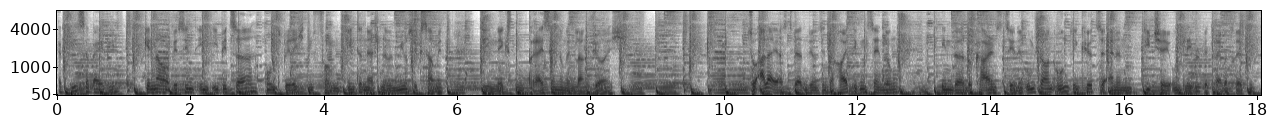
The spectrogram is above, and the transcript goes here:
Ibiza, baby. Genau, wir sind in Ibiza und berichten vom International Music Summit die nächsten drei Sendungen lang für euch. Zuallererst werden wir uns in der heutigen Sendung in der lokalen Szene umschauen und in Kürze einen DJ und Labelbetreiber treffen.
